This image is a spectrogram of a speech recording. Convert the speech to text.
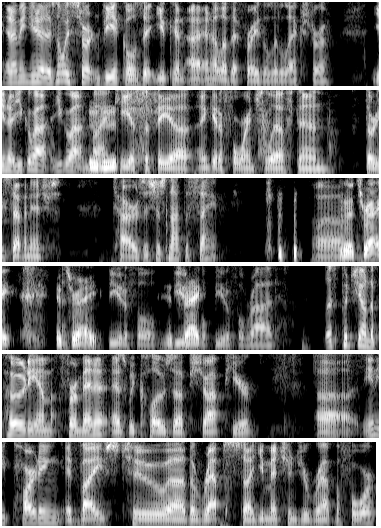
and I mean, you know, there's always certain vehicles that you can, uh, and I love that phrase, a little extra. You know, you go out, you go out and buy mm-hmm. a Kia Sephia and get a four inch lift and 37 inch tires. It's just not the same. Uh, that's right. That's, that's right. Beautiful, that's beautiful, right. beautiful ride. Let's put you on the podium for a minute as we close up shop here. Uh, any parting advice to uh, the reps? Uh, you mentioned your rep before.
